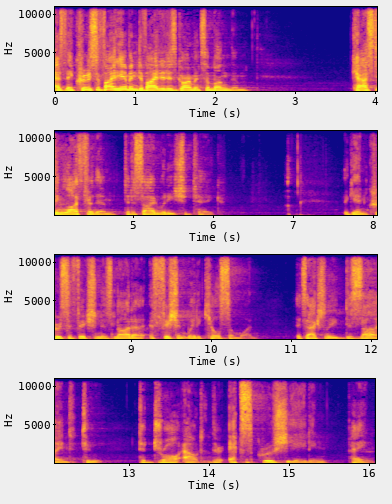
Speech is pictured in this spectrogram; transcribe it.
as they crucified him and divided his garments among them, casting lots for them to decide what each should take. Again, crucifixion is not an efficient way to kill someone. It's actually designed to, to draw out their excruciating pain.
